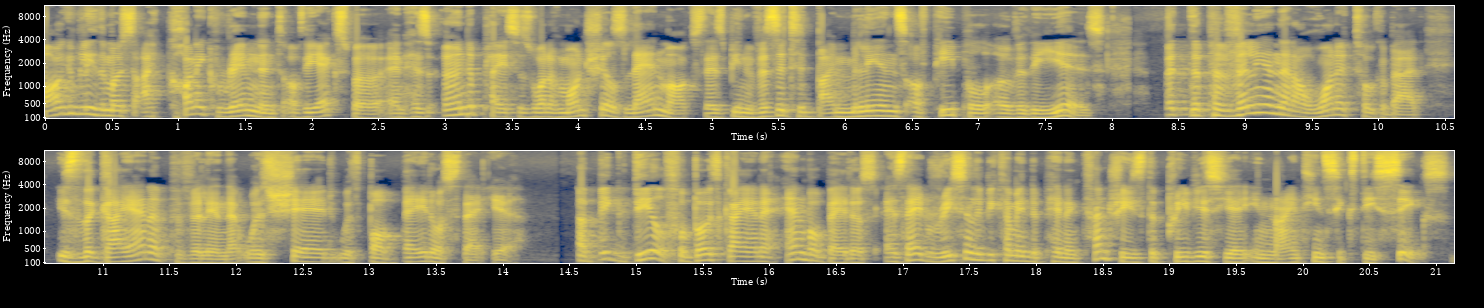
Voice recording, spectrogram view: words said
arguably the most iconic remnant of the expo and has earned a place as one of Montreal's landmarks that has been visited by millions of people over the years. But the pavilion that I want to talk about is the Guyana Pavilion that was shared with Barbados that year. A big deal for both Guyana and Barbados as they had recently become independent countries the previous year in 1966.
